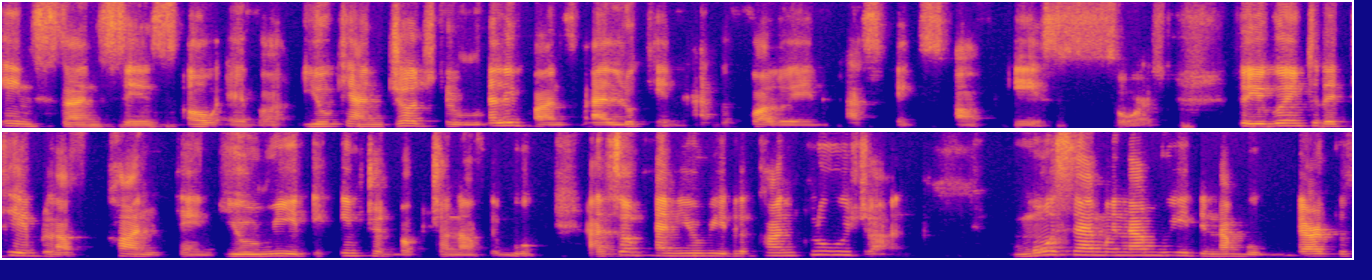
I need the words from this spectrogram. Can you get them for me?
instances, however, you can judge the relevance by looking at the following aspects of a source. So you go into the table of content, you read the introduction of the book, and sometimes you read the conclusion. Most time when I'm reading a book, there are the,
